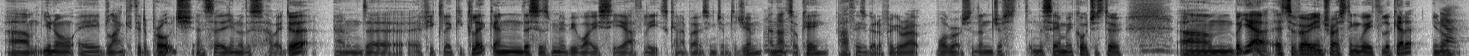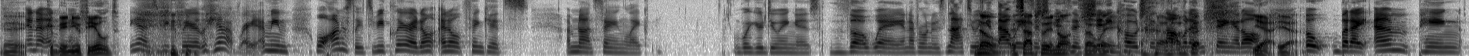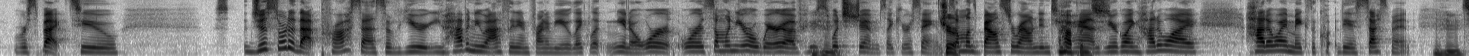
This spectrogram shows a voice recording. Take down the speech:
um, you know a blanketed approach and say you know this is how I do it. And uh, if you click you click. And this is maybe why you see athletes kind of bouncing gym to gym. And that's okay. Athletes got to figure out what works for them just in the same way coaches do. Um, but yeah it's a very interesting way to look at it you know? Yeah. it And- could and- be a new and- field. Yeah, to be clear, yeah, right. I mean, well, honestly, to be clear, I don't, I don't think it's. I'm not saying like what you're doing is the way, and everyone who's not doing No, it that way absolutely is a, not is a the shitty way. coach. That's not what got- I'm saying at all. Yeah, yeah. But but I am paying respect to just sort of that process of you you have a new athlete in front of you like you know or or someone you're aware of who switched gyms like you were saying Mm-hmm. Sure. someone's bounced around into It your happens. hands and you're going how do i how do i make the the assessment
